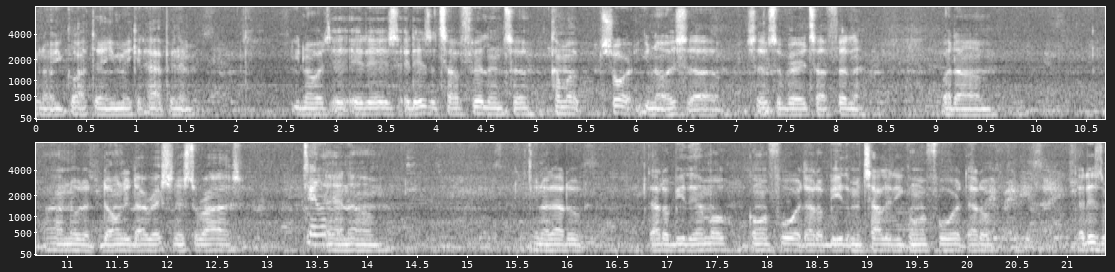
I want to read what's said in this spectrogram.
you know, you go out there and you make it happen. And, you know, it, it, it is it is a tough feeling to come up short. You know, it's, uh, it's, it's a very tough feeling. But um, I know that the only direction is to rise. Jalen. And, um, you know, that'll that'll be the MO going forward. That'll be the mentality going forward. That'll that is.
